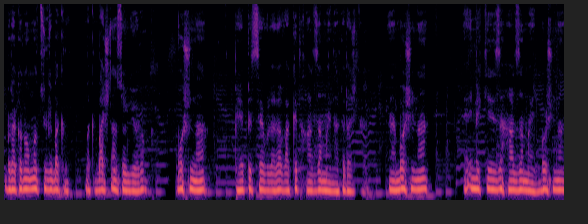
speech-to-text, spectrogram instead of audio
bırakan olmaz. Çünkü bakın bakın baştan söylüyorum. Boşuna PHP serverlara vakit harcamayın arkadaşlar. Yani boşuna e, emeklerinizi harcamayın. Boşuna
